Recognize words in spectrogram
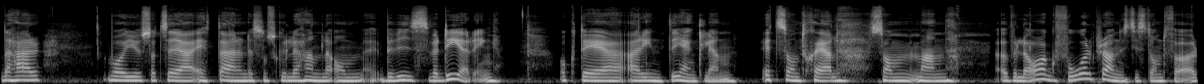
Det här var ju så att säga ett ärende som skulle handla om bevisvärdering. Och det är inte egentligen ett sånt skäl som man överlag får prövningstillstånd för.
